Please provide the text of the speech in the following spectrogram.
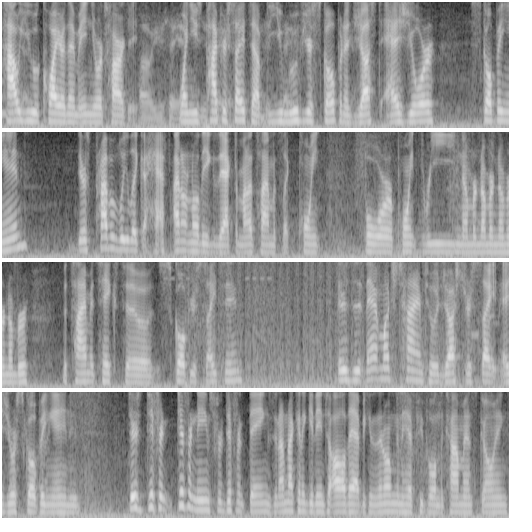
How you acquire them in your target. Oh, when you, you pop your sights up, do you move your scope and adjust as you're scoping in? there's probably like a half, I don't know the exact amount of time. It's like point four, point three, number, number, number, number. The time it takes to scope your sights in. There's that much time to adjust your sight as you're scoping in. And there's different different names for different things, and I'm not going to get into all that because I know I'm going to have people in the comments going,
